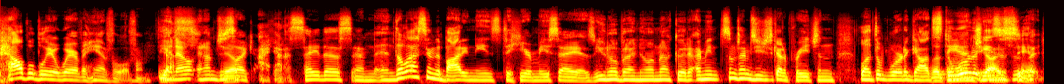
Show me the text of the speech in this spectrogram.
palpably aware of a handful of them, you Yes. know? And I'm just Yep. like, I gotta say this. And and the last thing the body needs to hear me say is, you know, but I know I'm not good. I mean, sometimes you just gotta preach and let the word of God Let the word of God Jesus is stand.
